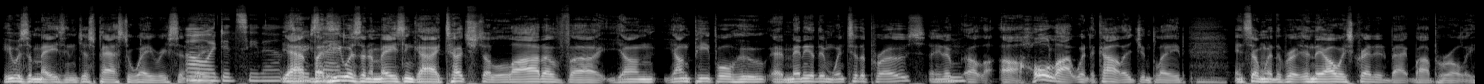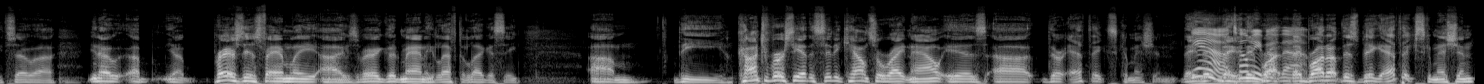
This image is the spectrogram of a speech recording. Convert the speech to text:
He was amazing. Just passed away recently. Oh, I did see that. Yeah, but sad. he was an amazing guy. Touched a lot of uh, young young people who, and many of them went to the pros. You know, Mm-hmm. a, a whole lot went to college and played, and some went to the pros, and they always credited back Bob Paroli. So, uh, you know, uh, you know, prayers to his family. Uh, he was a very good man. He left a legacy. Um, the controversy at the city council right now is uh, their ethics commission. They, Yeah, tell me brought, about They brought up this big ethics commission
